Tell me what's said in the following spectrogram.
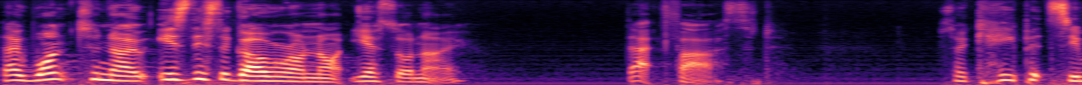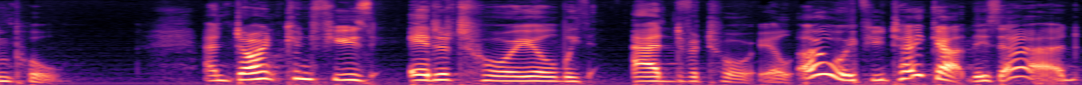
They want to know is this a goer or not, yes or no? That fast. So keep it simple. And don't confuse editorial with advertorial. Oh, if you take out this ad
